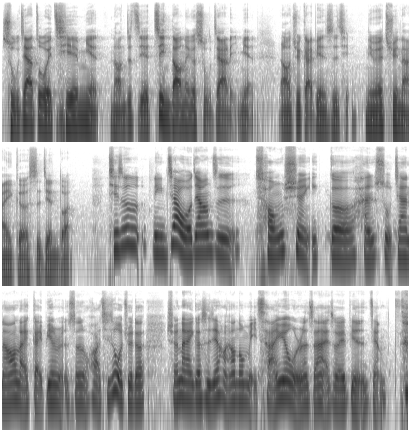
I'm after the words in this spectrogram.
暑假作为切面，然后你就直接进到那个暑假里面，然后去改变事情，你会去哪一个时间段？其实你叫我这样子重选一个寒暑假，然后来改变人生的话，其实我觉得选哪一个时间好像都没差，因为我人生还是会变成这样子。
